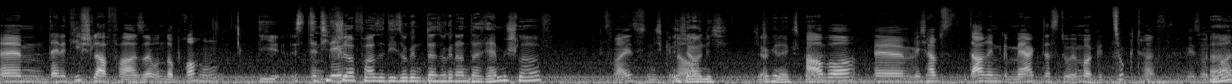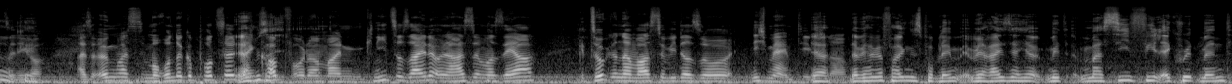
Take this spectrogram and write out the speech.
ähm, deine Tiefschlafphase unterbrochen. die ist die Tiefschlafphase die der sogenannte REM-Schlaf. Das weiß ich nicht genau. Ich auch nicht. Kein Experte. Aber ähm, ich habe es darin gemerkt, dass du immer gezuckt hast, wie so ein Ah, Wahnsinniger. okay. Also irgendwas ist immer runtergepurzelt, Ja, dein Kopf oder mein Knie zur Seite und dann hast du immer sehr gezuckt und dann warst du wieder so nicht mehr im ja, Tiefschlaf. na, wir haben ja folgendes Problem. Wir reisen ja hier mit massiv viel Equipment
